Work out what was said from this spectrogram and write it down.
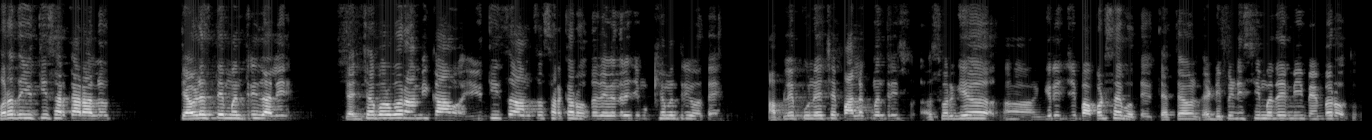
परत युती सरकार आलं. त्यावेळेस ते मंत्री झाले. त्यांच्याबरोबर आम्ही काम युतीचं आमचं सरकार होतं. देवेंद्रजी मुख्यमंत्री होते. आपले पुण्याचे पालकमंत्री स्वर्गीय गिरीशजी बापटसाहेब होते. त्याच्या डीपीडीसी मध्ये मी मेंबर होतो.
